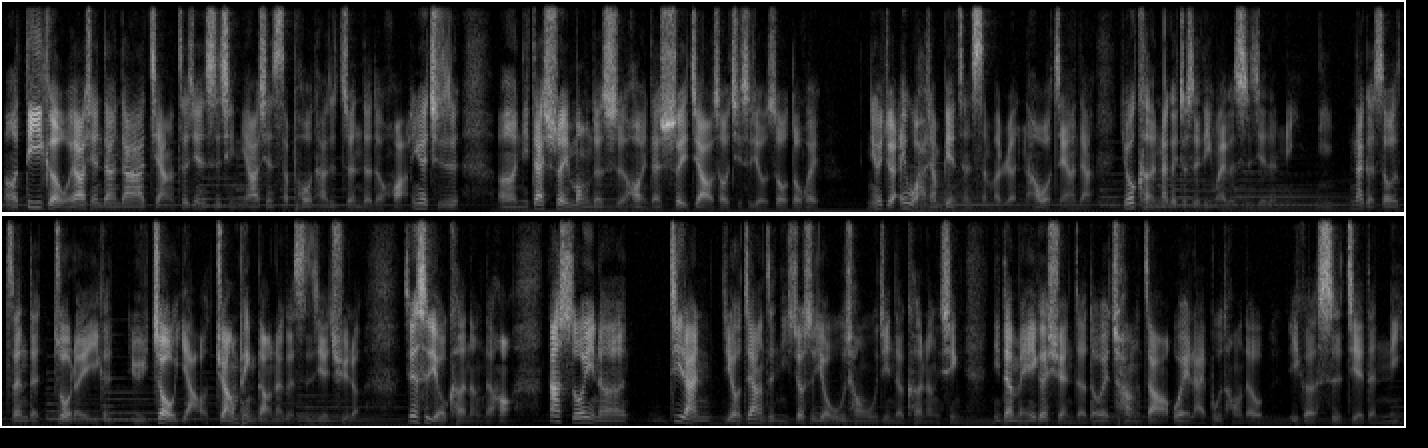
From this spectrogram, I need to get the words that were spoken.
呃，第一个我要先跟大家讲这件事情，你要先 support 它是真的的话，因为其实，呃，你在睡梦的时候，你在睡觉的时候，其实有时候都会，你会觉得，哎，我好像变成什么人，然后我怎样怎样，有可能那个就是另外一个世界的，你那个时候真的做了一个宇宙摇，jumping 到那个世界去了。这是有可能的哈，那所以呢，既然有这样子，你就是有无穷无尽的可能性，你的每一个选择都会创造未来不同的一个世界的你，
